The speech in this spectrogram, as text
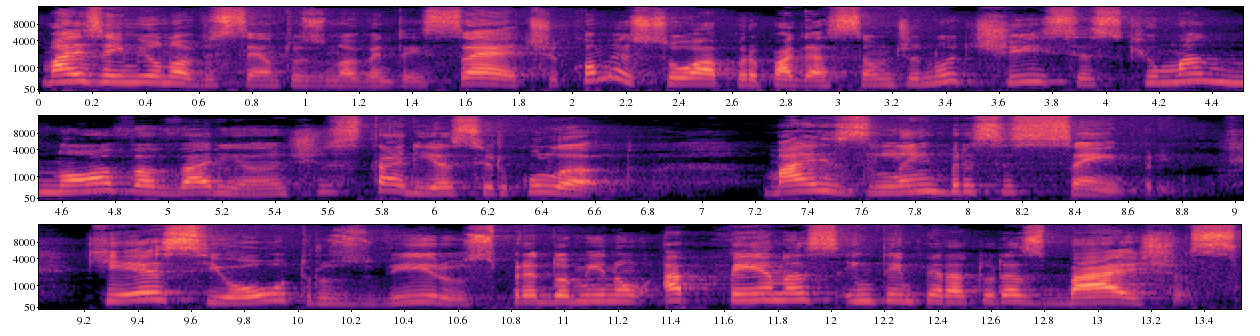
Mas em 1997 começou a propagação de notícias que uma nova variante estaria circulando. Mas lembre-se sempre que esse e outros vírus predominam apenas em temperaturas baixas,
